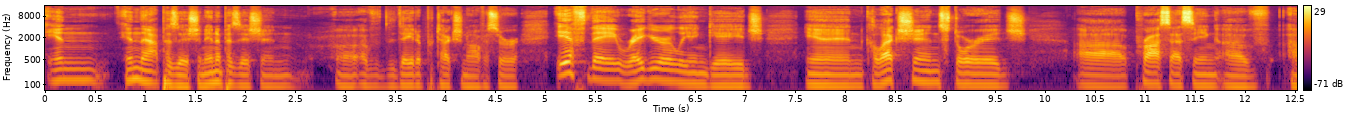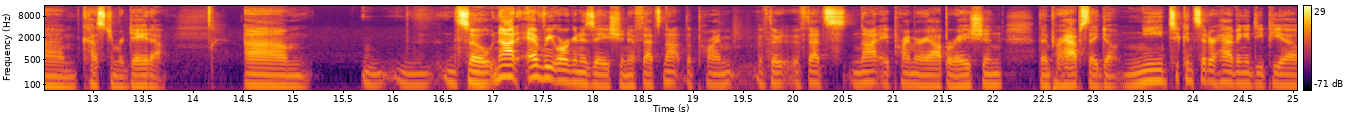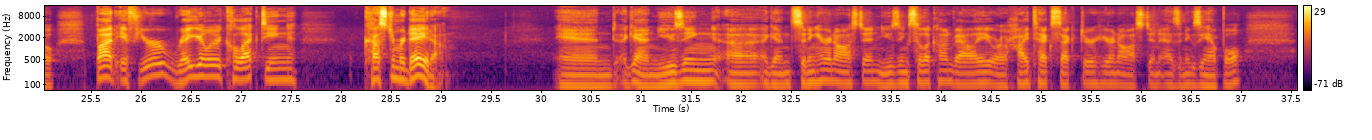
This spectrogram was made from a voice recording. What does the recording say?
in in that position, in a position uh, of the data protection officer, if they regularly engage in collection, storage, uh, processing of um, customer data. Um, so not every organization if that's not the prime if if that's not a primary operation then perhaps they don't need to consider having a DPO but if you're regularly collecting customer data and again using uh, again sitting here in Austin using Silicon Valley or high tech sector here in Austin as an example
